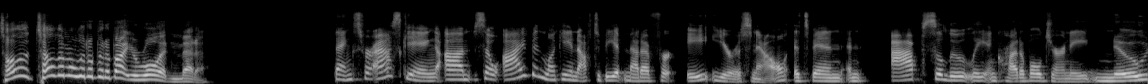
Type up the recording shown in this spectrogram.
Tell, tell them a little bit about your role at Meta. Thanks for asking. Um, so I've been lucky enough to be at Meta for eight years now. It's been an absolutely incredible journey. No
